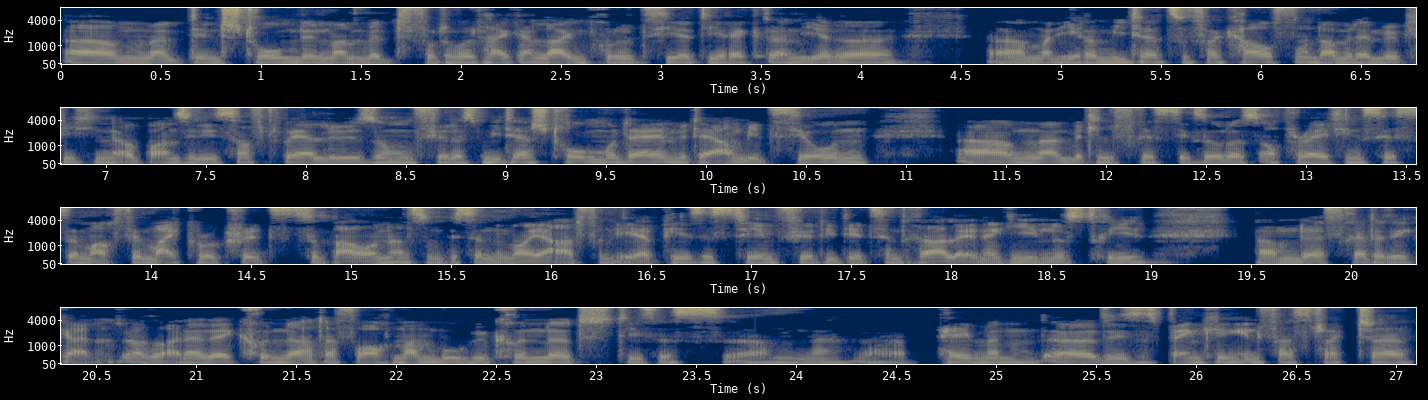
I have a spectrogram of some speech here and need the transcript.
ähm, den Strom, den man mit Photovoltaikanlagen produziert, direkt an ihre ähm, an ihre Mieter zu verkaufen und damit ermöglichen, bauen sie die Softwarelösung für das Mieterstrommodell mit der Ambition, ähm, mittelfristig so das Operating System auch für Microgrids zu bauen, also ein bisschen eine neue Art von ERP-System für die dezentrale Energieindustrie. Ähm, der Frederik, also einer der Gründer, hat davor auch Mambu gegründet, dieses ähm, äh, Payment, äh, dieses Banking Infrastructure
